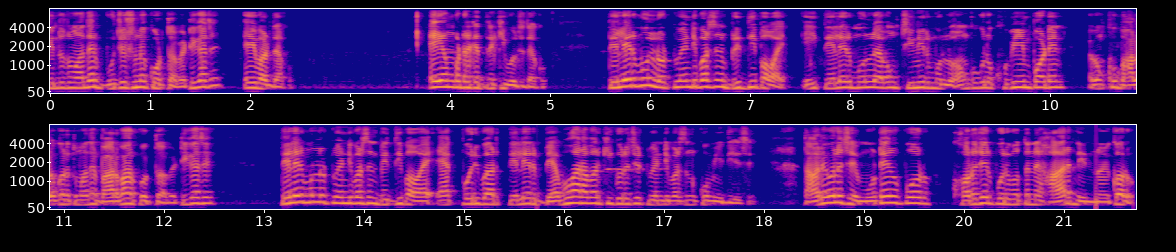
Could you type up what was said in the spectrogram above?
কিন্তু তোমাদের বুঝে শুনে করতে হবে, ঠিক আছে? এইবার দেখো, এই অঙ্কটার ক্ষেত্রে কি বলছে দেখো, তেলের মূল্য টোয়েন্টি পার্সেন্ট বৃদ্ধি পাওয়ায় এই তেলের মূল্য এবং চিনির মূল্য অঙ্কগুলো খুবই ইম্পর্টেন্ট এবং খুব ভালো করে তোমাদের বারবার করতে হবে, ঠিক আছে? তেলের মূল্য টোয়েন্টি পার্সেন্ট বৃদ্ধি পাওয়ায় এক পরিবার তেলের ব্যবহার আবার কি করেছে? টোয়েন্টি পার্সেন্ট কমিয়ে দিয়েছে। তাহলে বলেছে, মোটের উপর খরচের পরিবর্তনের হার নির্ণয় করো।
